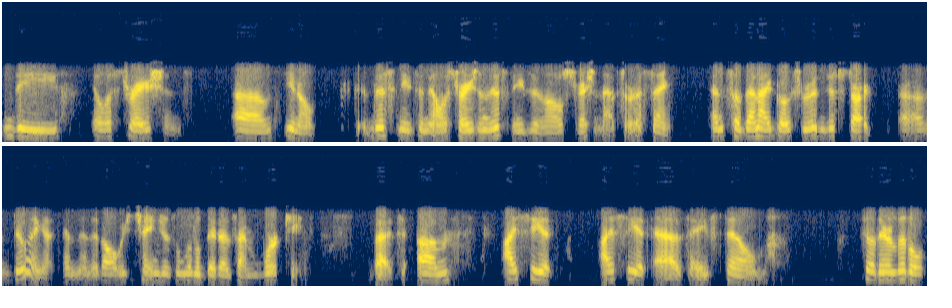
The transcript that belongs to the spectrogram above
the illustrations. Um, you know, this needs an illustration, this needs an illustration, that sort of thing. And so then I go through it and just start uh, doing it, and then it always changes a little bit as I'm working. But um, I see it, I see it as a film. So they're little.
